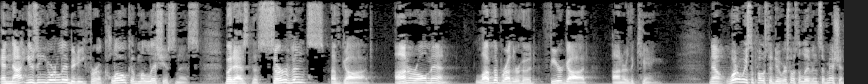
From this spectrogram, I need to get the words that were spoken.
and not using your liberty for a cloak of maliciousness, but as the servants of God. Honor all men, love the brotherhood, fear God, honor the king. Now, what are we supposed to do? We're supposed to live in submission.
